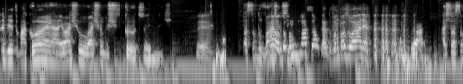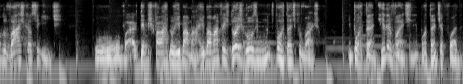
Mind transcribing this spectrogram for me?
cara, Vitor, maconha, eu acho, acho escroto isso aí, mas. É. A situação do Não, Vasco eu tô é falando seguinte. de zoação, cara. Tô falando pra zoar, né? A situação do Vasco é o seguinte. O, temos que falar do Ribamar. Ribamar fez dois gols muito importantes pro Vasco. Importante, relevante, né? Importante é foda.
